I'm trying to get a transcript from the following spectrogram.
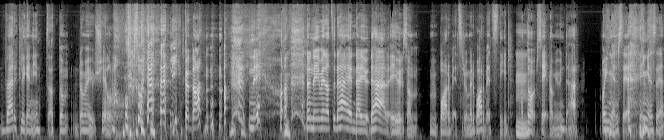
verkligen inte att de, de är ju själva också likadana. nej. nej, men alltså det här händer ju, det här är ju som på arbetsrummet, på arbetstid. Att då ser de ju inte det här. Och ingen ser. ingen ser.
